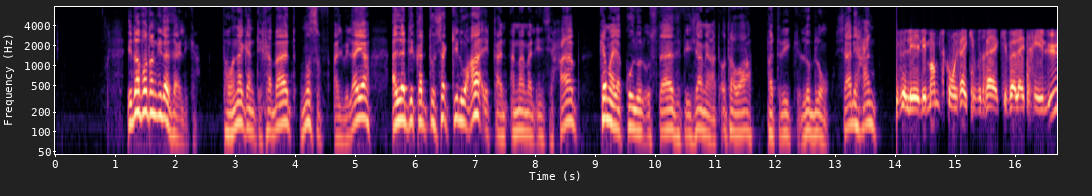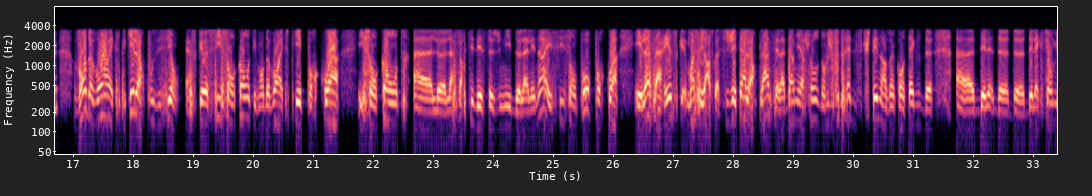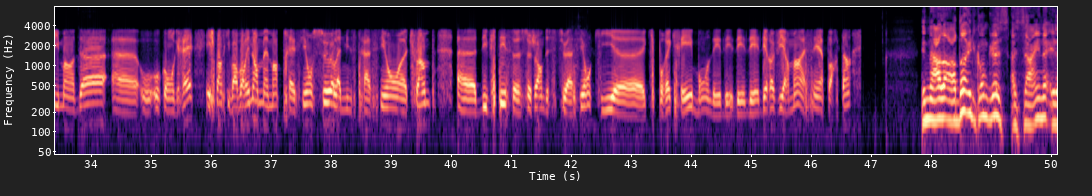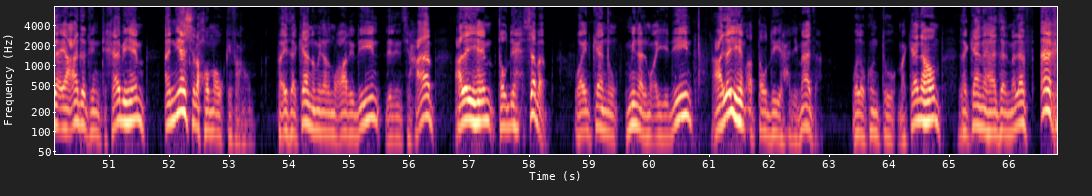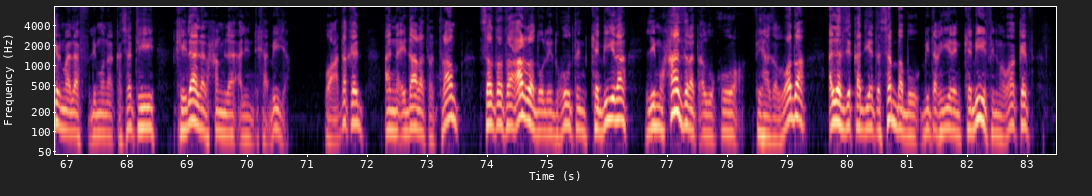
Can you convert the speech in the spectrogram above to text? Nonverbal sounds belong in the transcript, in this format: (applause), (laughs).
إضافة إلى ذلك فهناك انتخابات نصف الولاية التي قد تشكل عائقا أمام الانسحاب كما يقول الأستاذ في جامعة أوتاوا باتريك لوبلون شارحا les, membres du Congrès qui voudraient, qui veulent être élus vont devoir expliquer leur position. Est-ce que s'ils sont contre, ils vont devoir expliquer pourquoi ils sont contre euh, la sortie des États-Unis de l'ALENA et s'ils sont pour, pourquoi? Et là, ça risque. Moi, c'est en tout cas, si j'étais à leur place, c'est la dernière chose dont (laughs) je voudrais discuter dans un contexte de euh, d'élection mi-mandat euh, au, au, Congrès. Et je pense qu'il va y avoir énormément de pression sur l'administration euh, Trump euh, d'éviter ce, ce, genre de situation qui qui pourrait créer bon, des, des, des, des revirements assez importants. إن على أعضاء الكونغرس الساعين إلى إعادة انتخابهم أن يشرحوا موقفهم فإذا كانوا من المعارضين للانسحاب عليهم توضيح السبب وإن كانوا من المؤيدين عليهم التوضيح لماذا ولو كنت مكانهم لكان هذا الملف آخر ملف لمناقشته خلال الحملة الانتخابية. وأعتقد أن إدارة ترامب ستتعرض لضغوط كبيرة لمحاذرة الوقوع في هذا الوضع الذي قد يتسبب بتغيير كبير في المواقف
